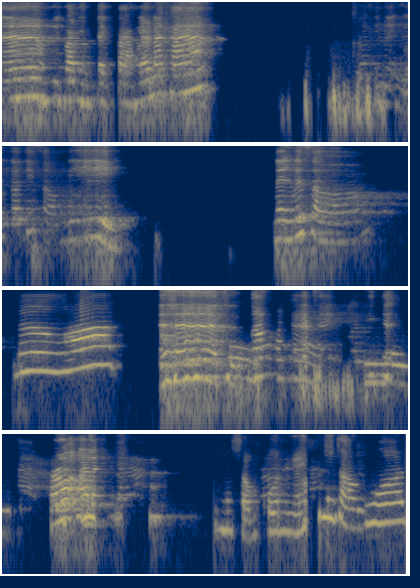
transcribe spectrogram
อ่า มีความเห็นแตกต่างแล้วนะคะ ตัวที่หนึ่งหรือตัวที่สองดีหนึ่งหรือสองหนึ่งครับอ่าถูกต้องค่ะใช้ตัวที่หนึ่งค่ะเพราะอะไรคะมีสองคนไงมีสองคน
